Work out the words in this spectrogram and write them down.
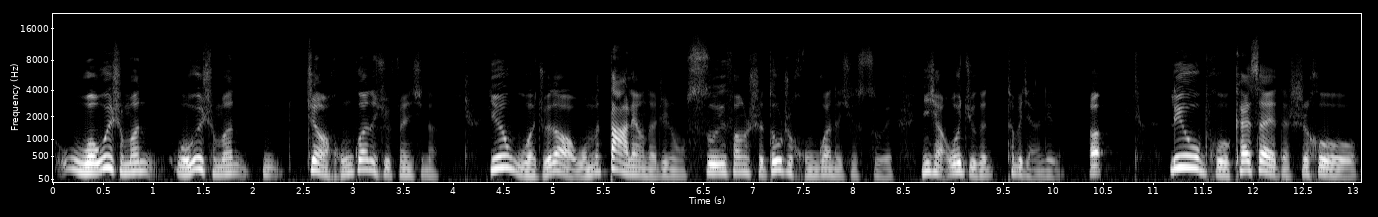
我为什么我为什么嗯这样宏观的去分析呢？因为我觉得啊，我们大量的这种思维方式都是宏观的去思维。你想，我举个特别简单的例子啊，利物浦开赛的时候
